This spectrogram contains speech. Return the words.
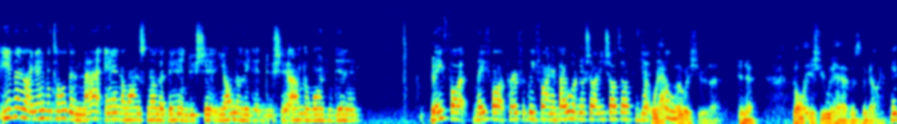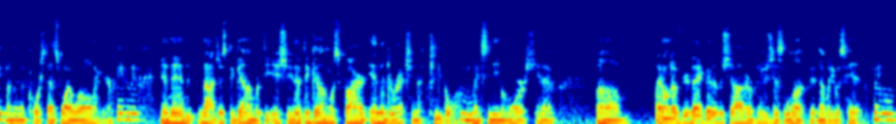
even like I even told them Matt and Alana know that they didn't do shit. And Y'all know they didn't do shit. I'm the one who did it. Yeah. They fought. They fought perfectly fine. If I wouldn't have shot any shots off, We have no issue with that. You know, the only issue we have is the gun. Mhm. I mean, of course, that's why we're all here. Mhm. And then not just the gun, but the issue that the gun was fired in the direction of people Mhm. makes it even worse. You know, um, I don't know if you're that good of a shot or if it was just luck that nobody was hit. Mhm. you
